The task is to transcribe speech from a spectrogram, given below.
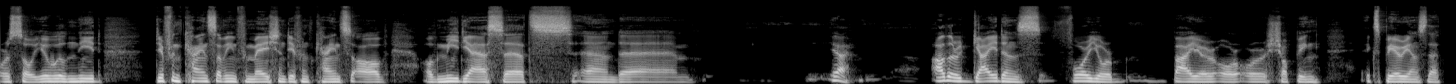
or so you will need different kinds of information different kinds of of media assets and um, yeah other guidance for your buyer or or shopping experience that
